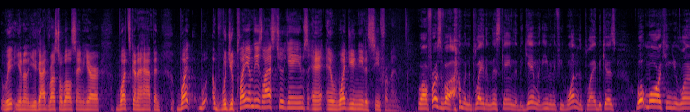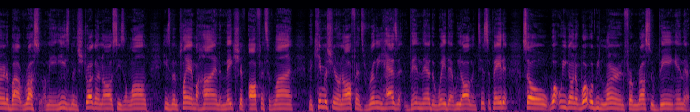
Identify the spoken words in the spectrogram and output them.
We, you know, you got Russell Wilson here. What's going to happen? What would you play him these last two games, and, and, what do you need to see from him? Well, first of all, I wouldn't have played him this game to begin with, even if he wanted to play, because what more can you learn about Russell? I mean, he's been struggling all season long. He's been playing behind a makeshift offensive line the chemistry on offense really hasn't been there the way that we all anticipated. So what we gonna what would we learn from Russell being in there?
